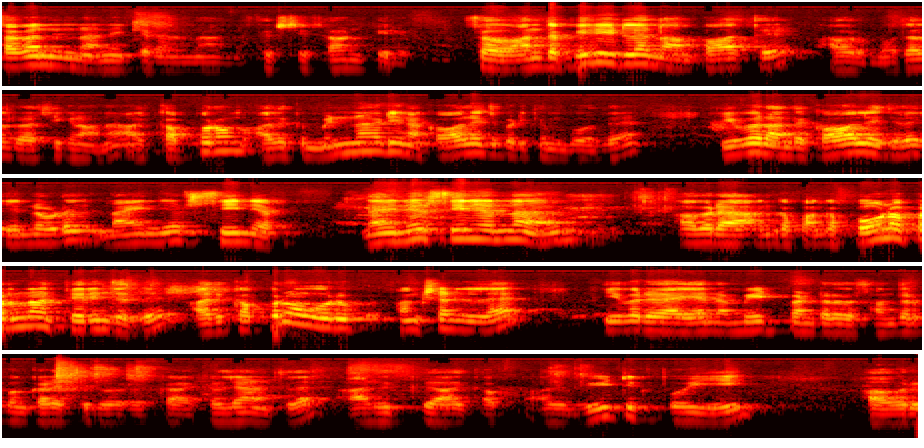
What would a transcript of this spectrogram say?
செவன் நினைக்கிறேன் நான் சிக்ஸ்டி செவன் பீரியட் ஸோ அந்த பீரியடில் நான் பார்த்து அவர் முதல் ரசிக்கிறானு அதுக்கப்புறம் அதுக்கு முன்னாடி நான் காலேஜ் படிக்கும்போது இவர் அந்த காலேஜில் என்னோட nine years senior nine years சீனியர்னா அவரை அங்கே அங்கே போன அப்புறம் தான் தெரிஞ்சது. அதுக்கப்புறம் ஒரு ஃபங்க்ஷனில் இவரை என்னை மீட் பண்ணுற சந்தர்ப்பம் கிடைச்சது ஒரு க கல்யாணத்தில். அதுக்கு அதுக்கு அது வீட்டுக்கு போய் அவர்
